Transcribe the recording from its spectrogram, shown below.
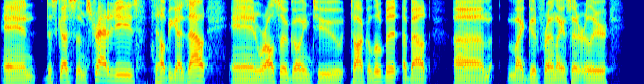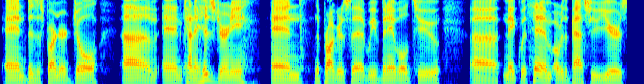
and discuss some strategies to help you guys out. And we're also going to talk a little bit about um, my good friend, like I said earlier, and business partner, Joel, um, and kind of his journey and the progress that we've been able to uh, make with him over the past few years,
